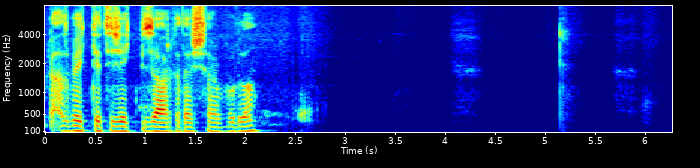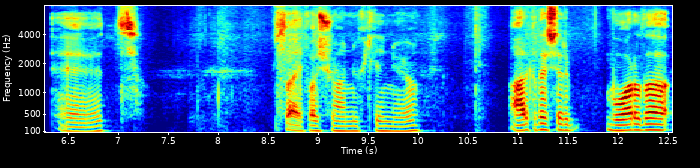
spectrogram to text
Biraz bekletecek bizi arkadaşlar burada. Evet. Sayfa şu an yükleniyor. Arkadaşlar bu arada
